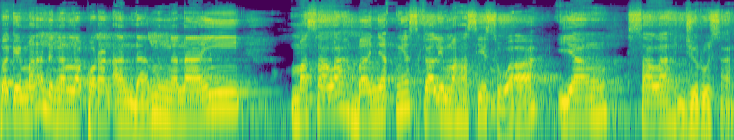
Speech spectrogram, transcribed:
bagaimana dengan laporan Anda mengenai masalah banyaknya sekali mahasiswa yang salah jurusan?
